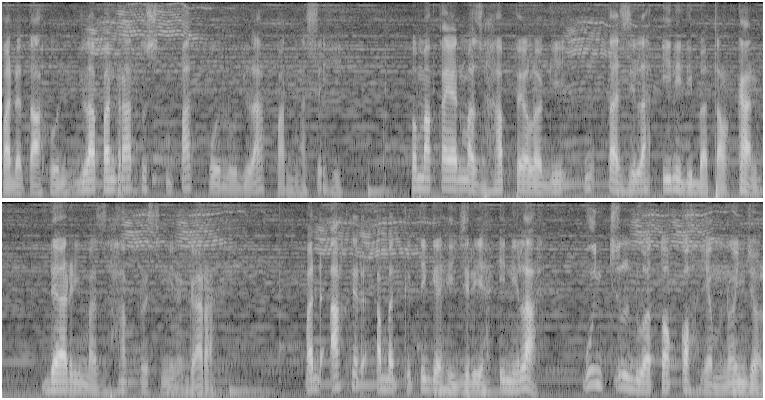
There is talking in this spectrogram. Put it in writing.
pada tahun 848 Masehi, pemakaian mazhab teologi Mu'tazilah ini dibatalkan dari mazhab resmi negara pada akhir abad ketiga Hijriah inilah muncul dua tokoh yang menonjol,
